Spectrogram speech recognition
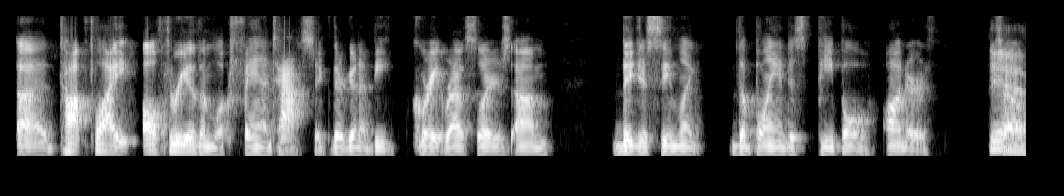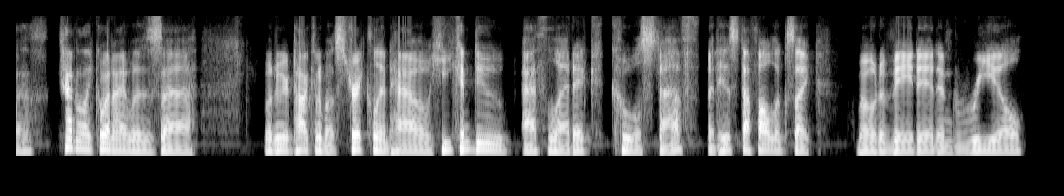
uh, top flight, all three of them look fantastic. They're to be great wrestlers. Um, they just seem like the blandest people on earth. Yeah, kind of like when I was uh when we were talking about Strickland, how he can do athletic, cool stuff, but his stuff all looks like motivated and real.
